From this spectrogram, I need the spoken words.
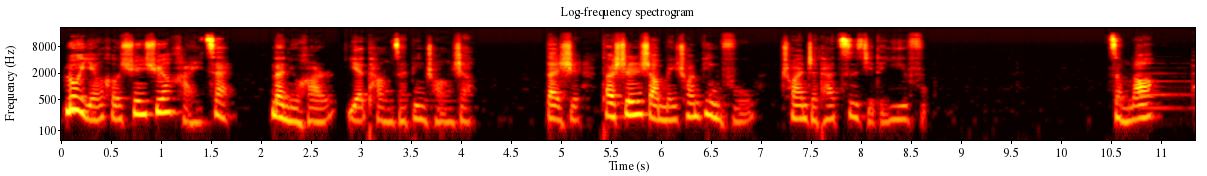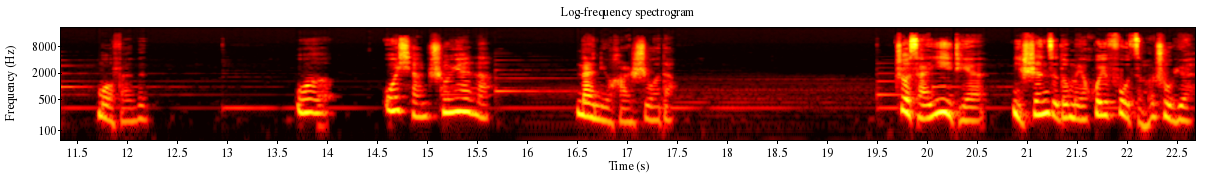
洛言和轩轩还在，那女孩也躺在病床上，但是她身上没穿病服，穿着她自己的衣服。怎么了？莫凡问。我。我想出院了，那女孩说道。这才一天，你身子都没恢复，怎么出院？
